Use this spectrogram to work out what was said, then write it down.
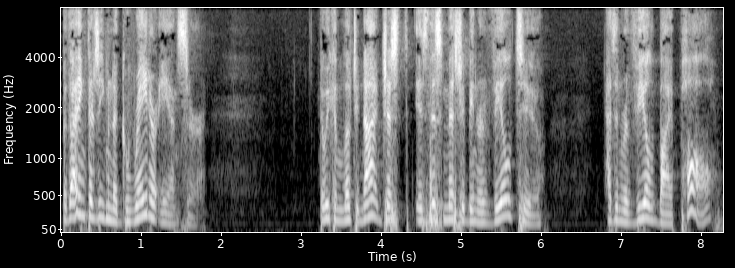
But I think there's even a greater answer that we can look to. Not just is this mystery being revealed to, has been revealed by Paul,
